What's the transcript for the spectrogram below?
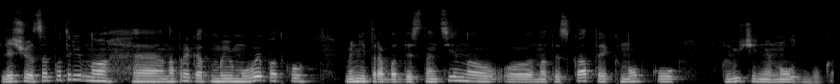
Для чого це потрібно? Е, Наприклад, в моєму випадку мені треба дистанційно натискати кнопку включення ноутбука.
